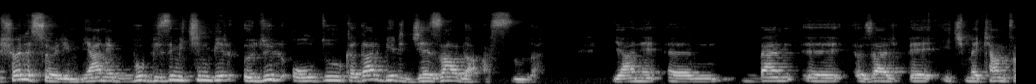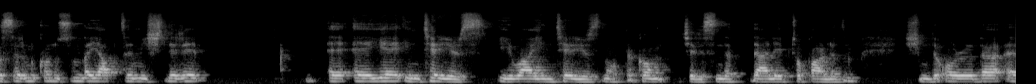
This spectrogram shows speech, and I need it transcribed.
Şöyle söyleyeyim, yani bu bizim için bir ödül olduğu kadar bir ceza da aslında. Yani e, ben e, özellikle iç mekan tasarımı konusunda yaptığım işleri EY Interiors, eyinteriors.com içerisinde derleyip toparladım. Şimdi orada e,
